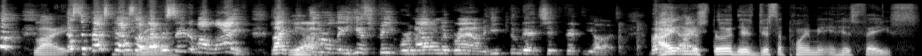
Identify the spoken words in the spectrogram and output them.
Like that's the best pass I've ever seen in my life. Like Yeah. literally, his feet were not on the ground. He threw that shit 50 yards. But I understood there's disappointment in his face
